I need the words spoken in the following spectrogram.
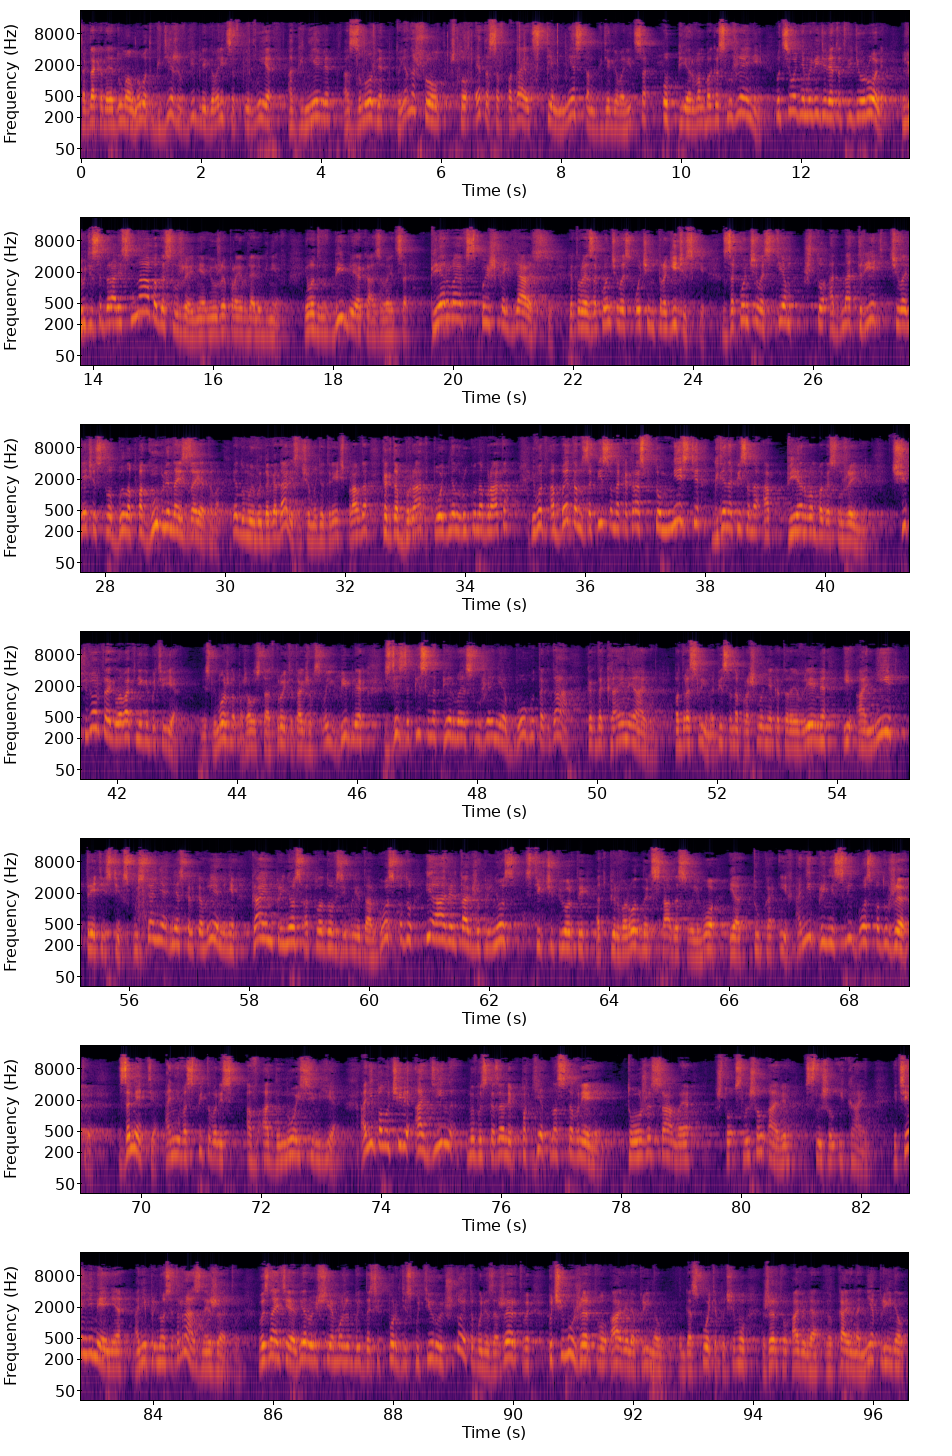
Тогда, когда я думал, ну вот где же в Библии говорится впервые о гневе, о злобе, то я нашел, что это совпадает с тем местом, где говорится о первом богослужении. Вот сегодня мы видели этот видеоролик. Люди собирались на богослужение и уже проявляли гнев. И вот в Библии, оказывается, первая вспышка ярости, которая закончилась очень трагически – закончилось тем, что одна треть человечества было погублена из-за этого. Я думаю, вы догадались, о чем идет речь, правда? Когда брат поднял руку на брата. И вот об этом записано как раз в том месте, где написано о первом богослужении. Четвертая глава книги «Бытие». Если можно, пожалуйста, откройте также в своих Библиях. Здесь записано первое служение Богу тогда, когда Каин и Авель подросли. Написано, прошло некоторое время, и они, третий стих, спустя не, несколько времени Каин принес от плодов земли дар Господу, и Авель также принес, стих четвертый, от первородных стада своего и от тука их. Они принесли Господу жертвы. Заметьте, они воспитывались в одной семье. Они получили один, мы бы сказали, пакет наставлений. То же самое что слышал Авель, слышал и Каин. И тем не менее, они приносят разные жертвы. Вы знаете, верующие, может быть, до сих пор дискутируют, что это были за жертвы, почему жертву Авеля принял Господь, а почему жертву Авеля э, Каина не принял.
